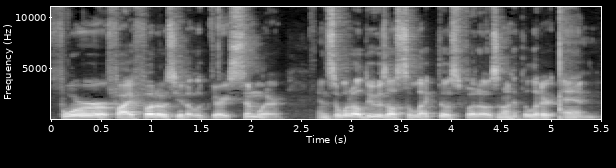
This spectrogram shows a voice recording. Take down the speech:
four or five photos here that look very similar. And so what I'll do is I'll select those photos and I'll hit the letter N.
